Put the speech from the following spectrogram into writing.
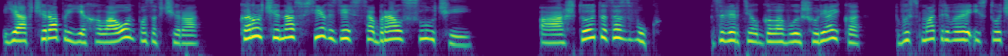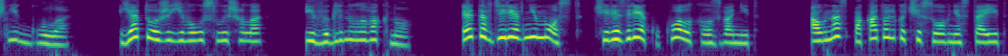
Я вчера приехала, а он позавчера. Короче, нас всех здесь собрал случай». «А что это за звук?» — завертел головой Шуряйка, высматривая источник гула. Я тоже его услышала и выглянула в окно. Это в деревне мост, через реку колокол звонит, а у нас пока только часовня стоит.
